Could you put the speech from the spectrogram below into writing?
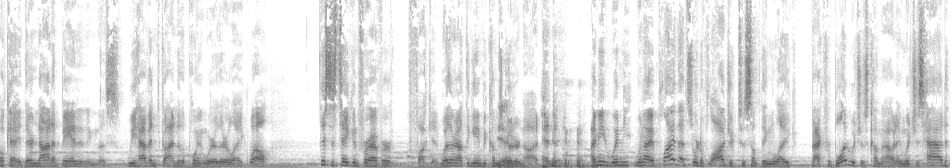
okay, they're not abandoning this. We haven't gotten to the point where they're like, well, this is taking forever. Fuck it. Whether or not the game becomes Yeah. good or not. And I mean, when you, when I apply that sort of logic to something like Back 4 Blood, which has come out and which has had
